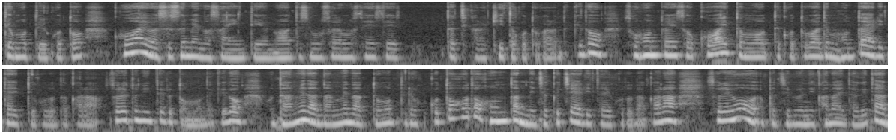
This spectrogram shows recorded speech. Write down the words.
て思ってること怖いは進めのサインっていうのは私もそれも先生たちから聞いたことがあるんだけどそう本当にそう怖いって思うってことはでも本当はやりたいっていうことだからそれと似てると思うんだけどダメだダメだって思ってることほど本当はめちゃくちゃやりたいことだからそれをやっぱ自分に叶えてあげたら、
